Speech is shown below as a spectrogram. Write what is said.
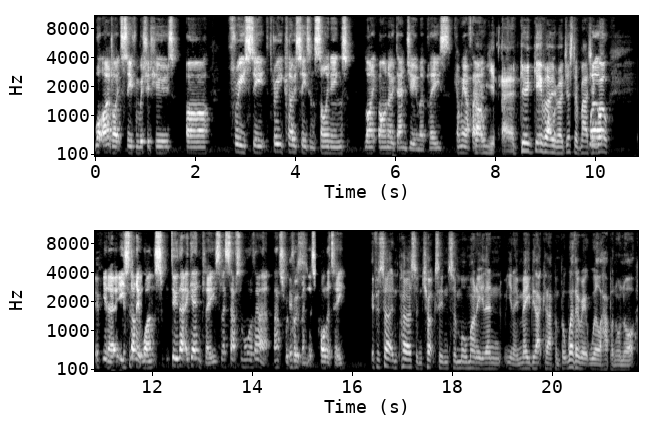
What I'd like to see from Richard Hughes are three se- three close season signings like Arnaud Danjuma, please? Can we have that? Oh yeah, give, give over. Just imagine. Well, well if you know he's done it once, do that again, please. Let's have some more of that. That's recruitment. That's quality. If a certain person chucks in some more money, then you know maybe that could happen. But whether it will happen or not,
